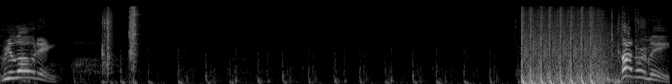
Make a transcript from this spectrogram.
Reloading! Cover me!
